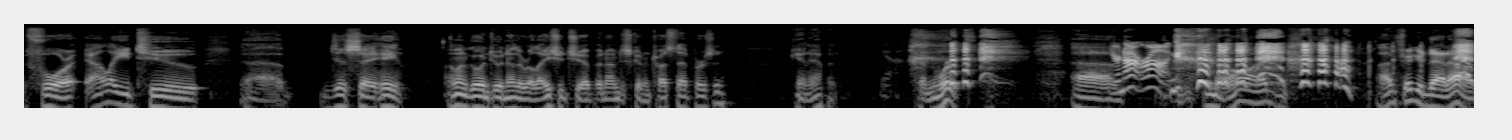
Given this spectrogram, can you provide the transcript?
for Ellie to uh, just say, hey, I'm going to go into another relationship and I'm just going to trust that person, can't happen. Yeah. Doesn't work. You're not wrong. no, I've, I've figured that out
